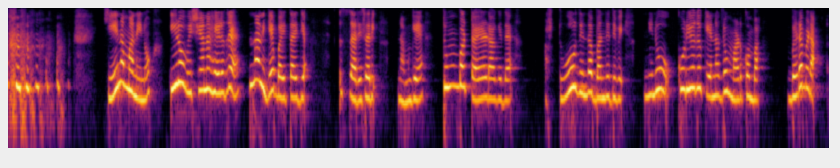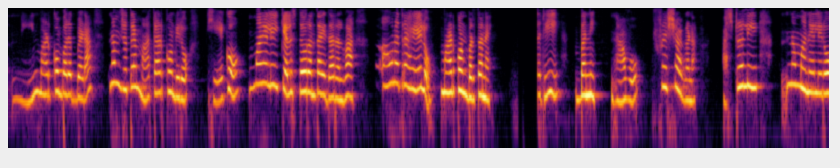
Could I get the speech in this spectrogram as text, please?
ಏನಮ್ಮ ನೀನು? ಇರೋ ವಿಷಯನ ಹೇಳಿದ್ರೆ ನನಗೆ ಬೈತಾ ಇದ್ಯಾ? ಸರಿ ಸರಿ. ನಮ್ಗೆ ತುಂಬಾ ಟಯರ್ಡ್ ಆಗಿದೆ. ಅಷ್ಟು ದೂರದಿಂದ ಬಂದಿದೀವಿ ನೀನು ಕುಡಿಯೋದಕ್ಕೆ ಏನಾದ್ರೂ ಮಾಡ್ಕೊಂಬಾ. ಬೇಡ ಬೇಡ. ನೀನ್ ಮಾಡ್ಕೊಂಬರೋದ್ ಬೇಡ. ನಮ್ ಜೊತೆ ಮಾತಾಡ್ಕೊಂಡಿರೋ. ಹೇಗೋ ಮನೇಲಿ ಕೆಲಸದವ್ರು ಅಂತ ಇದಾರಲ್ವಾ? ಅವನ ಹತ್ರ ಹೇಳು, ಮಾಡ್ಕೊಂಡ್ ಬರ್ತಾನೆ. ಸರಿ, ಬನ್ನಿ. ನಾವು ಫ್ರೆಶ್ ಆಗೋಣ. ಅಷ್ಟರಲ್ಲಿ ನಮ್ಮ ಮನೇಲಿರೋ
